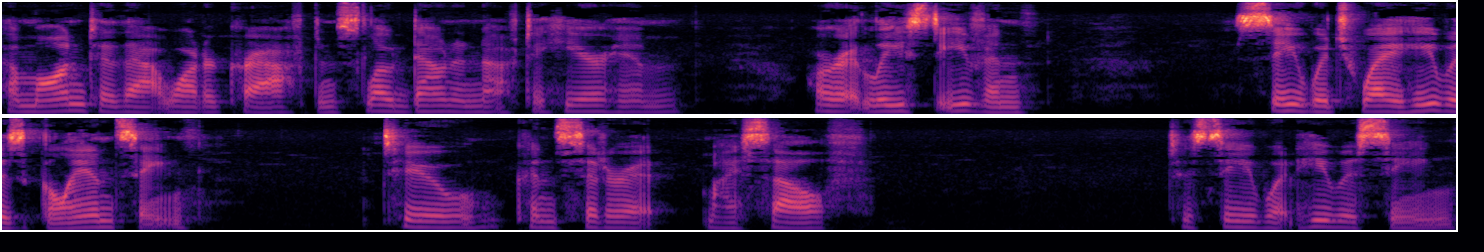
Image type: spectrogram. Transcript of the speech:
come onto that watercraft and slowed down enough to hear him, or at least even see which way he was glancing to consider it myself, to see what he was seeing.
